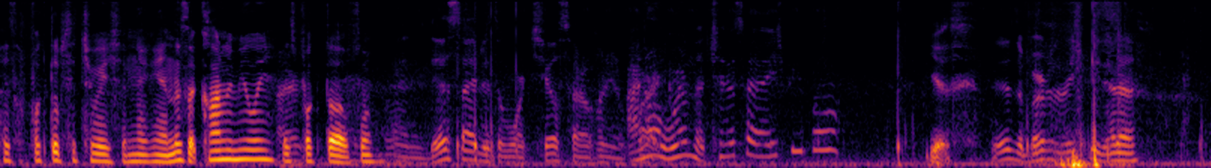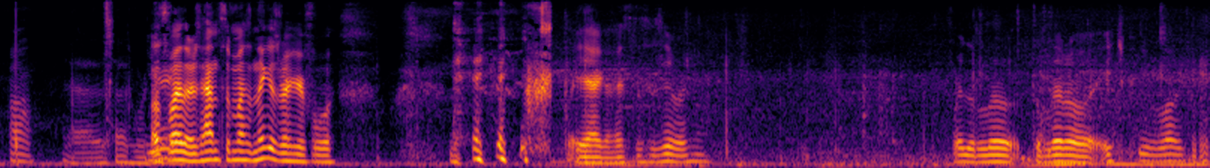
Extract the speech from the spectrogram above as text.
It's a fucked up situation, nigga. And this economy way, it's fucked up, fool. And this side is the more chill side of Huntington I know we're in the chill side of HP, bro. Yes. This is the bourbon of HP. That is. Yeah, this side's more That's why there's handsome ass niggas right here, fool. but yeah, guys, this is it right here. For the little, the little HP vlog.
